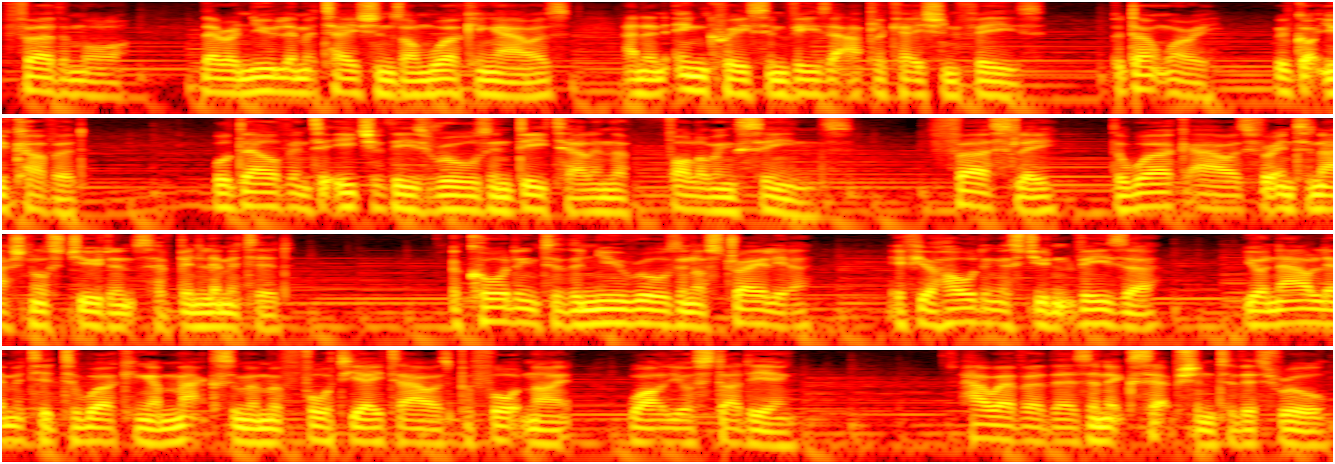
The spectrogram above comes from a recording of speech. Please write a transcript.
Furthermore, there are new limitations on working hours and an increase in visa application fees. But don't worry, we've got you covered. We'll delve into each of these rules in detail in the following scenes. Firstly, the work hours for international students have been limited. According to the new rules in Australia, if you're holding a student visa, you're now limited to working a maximum of 48 hours per fortnight while you're studying. However, there's an exception to this rule.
